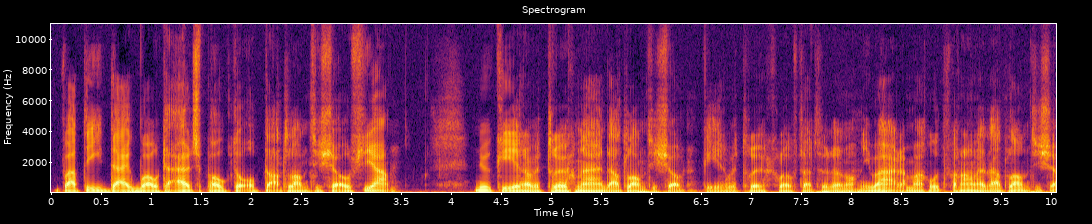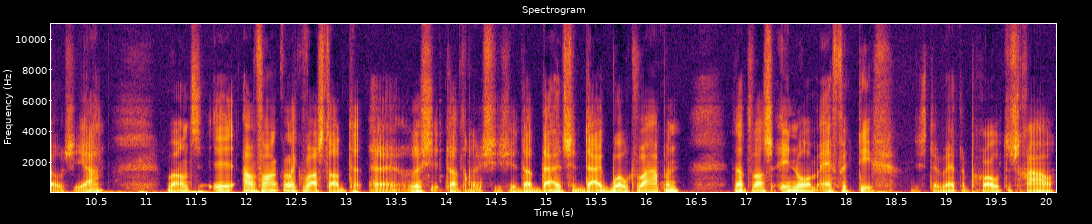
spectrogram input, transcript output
wat die duikboten uitspookten op de Atlantische Oceaan. Nu keren we terug naar de Atlantische Oceaan. Keren we terug, ik geloof dat we er nog niet waren. Maar goed, we gaan naar de Atlantische Oceaan. Want eh, aanvankelijk was dat, eh, dat Russische, dat Duitse duikbootwapen, dat was enorm effectief. Dus er werd op grote schaal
